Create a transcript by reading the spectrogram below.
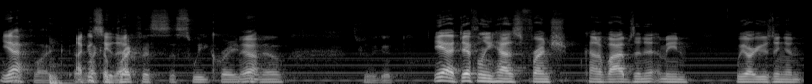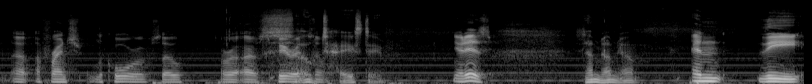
Yeah, like I can like see a that. breakfast, a sweet crepe. Yeah. You know, it's really good. Yeah, it definitely has French kind of vibes in it. I mean, we are using an, a, a French liqueur, so or a, a spirit. so so- tasty. it is. Yum yum yum. and the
